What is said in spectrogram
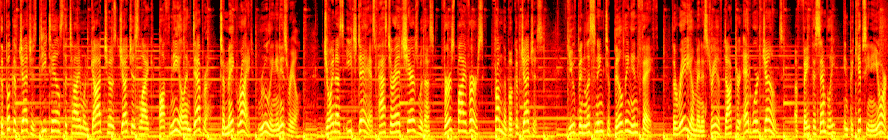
The book of Judges details the time when God chose judges like Othniel and Deborah to make right ruling in Israel. Join us each day as Pastor Ed shares with us, verse by verse, from the book of Judges. You've been listening to Building in Faith, the radio ministry of Dr. Edward Jones of Faith Assembly in Poughkeepsie, New York.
